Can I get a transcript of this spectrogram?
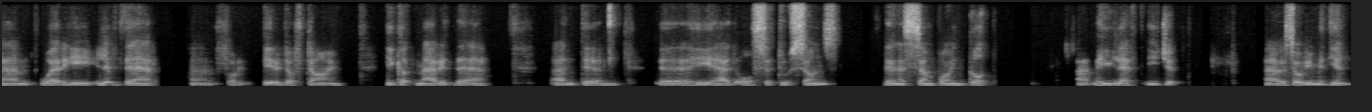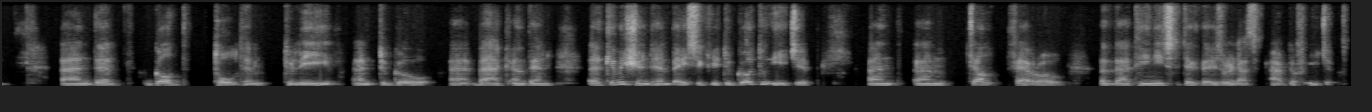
um, where he lived there uh, for a period of time. He got married there, and um, uh, he had also two sons. Then at some point, God, uh, he left Egypt, uh, sorry, Midian, and uh, God told him to leave and to go uh, back, and then commissioned him basically to go to Egypt and um, tell Pharaoh that he needs to take the Israelites out of Egypt.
